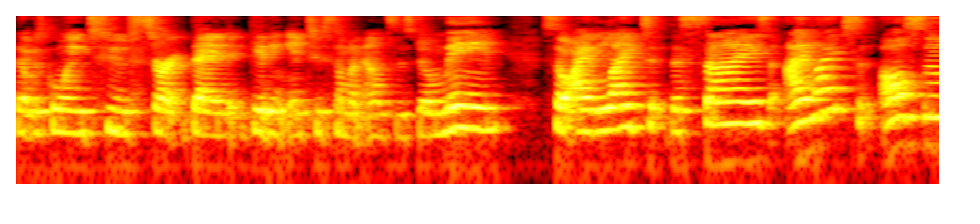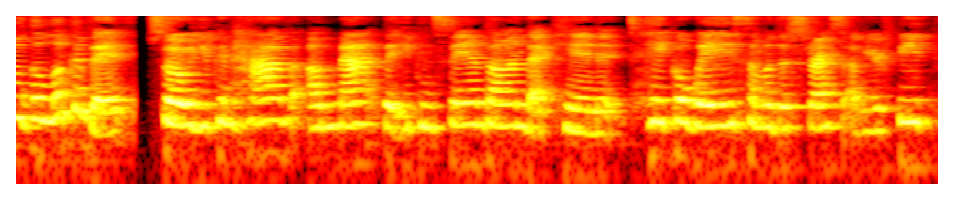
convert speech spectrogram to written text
that was going to start then getting into someone else's domain. So I liked the size. I liked also the look of it. So you can have a mat that you can stand on that can take away some of the stress of your feet,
